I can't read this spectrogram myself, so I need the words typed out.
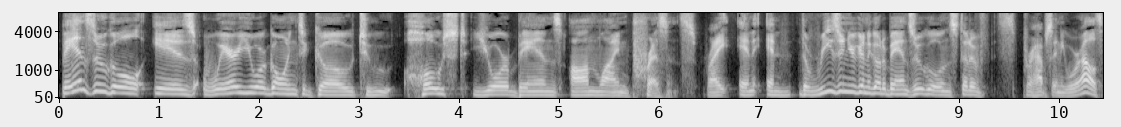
Bandzoogle is where you are going to go to host your band's online presence, right? And and the reason you're going to go to Bandzoogle instead of perhaps anywhere else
